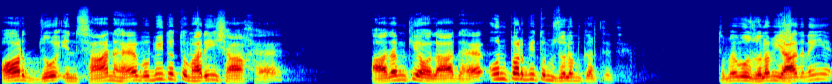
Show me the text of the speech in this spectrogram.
اور جو انسان ہے وہ بھی تو تمہاری شاخ ہے، آدم کی اولاد ہے، ان پر بھی تم ظلم کرتے تھے۔ تمہیں وہ ظلم یاد نہیں ہے؟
